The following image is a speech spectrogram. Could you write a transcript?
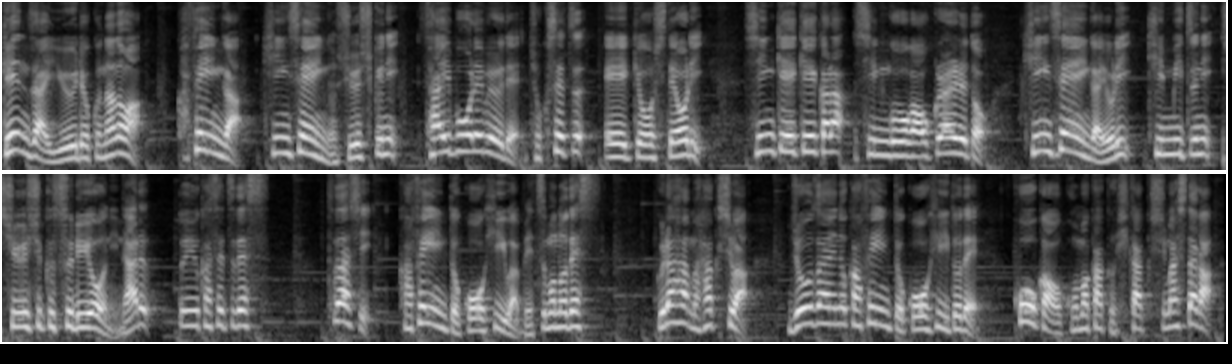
現在有力なのはカフェインが筋繊維の収縮に細胞レベルで直接影響しており神経系から信号が送られると筋繊維がより緊密に収縮するようになるという仮説です。ただしカフェインとコーヒーは別物です。グラハム博士は錠剤のカフェインとコーヒーとで効果を細かく比較しましたが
